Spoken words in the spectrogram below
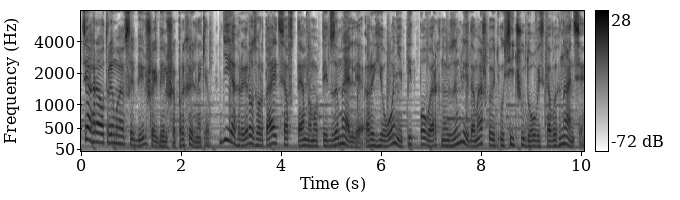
Ця гра отримує все більше і більше прихильників. Дія гри розгортається в темному підземеллі, регіоні під поверхнею землі, де мешкають усі чудовиська вигнанці.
